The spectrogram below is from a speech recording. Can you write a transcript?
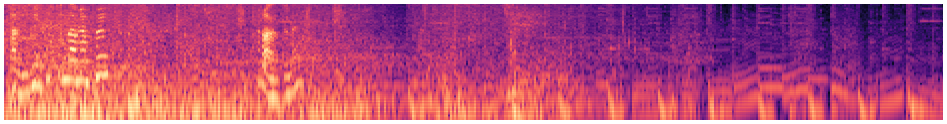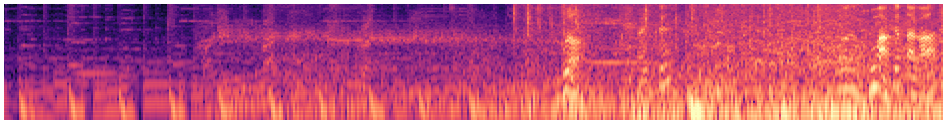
딱 리신 풀 끝나면 풀? 풀 안 쓰네? 뭐야 나이스? 이거는 궁 아꼈다가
